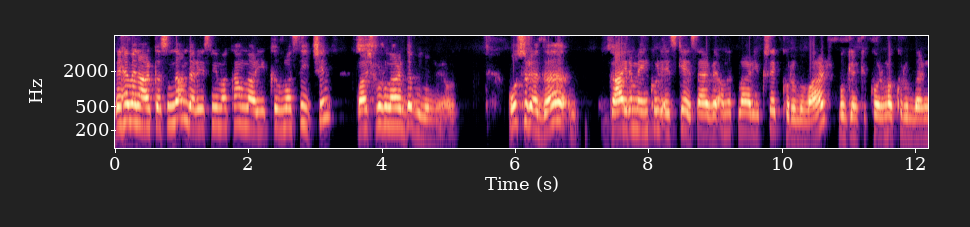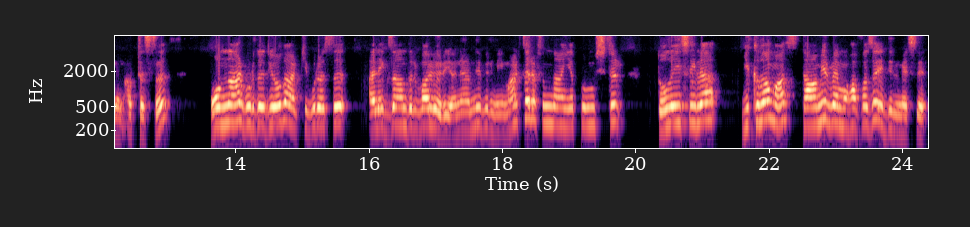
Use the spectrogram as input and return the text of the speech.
ve hemen arkasından da resmi makamlar yıkılması için başvurularda bulunuyor. O sırada Gayrimenkul Eski Eser ve Anıtlar Yüksek Kurulu var. Bugünkü koruma kurullarının atası. Onlar burada diyorlar ki burası Alexander Valery önemli bir mimar tarafından yapılmıştır. Dolayısıyla yıkılamaz, tamir ve muhafaza edilmesi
